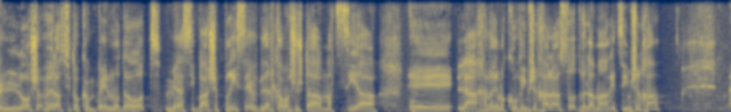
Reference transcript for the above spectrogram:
לא שווה לעשות איתו קמפיין מודעות, מהסיבה ש pre-save בדרך כלל משהו שאתה מציע אה, לחברים הקרובים שלך לעשות ולמעריצים שלך.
